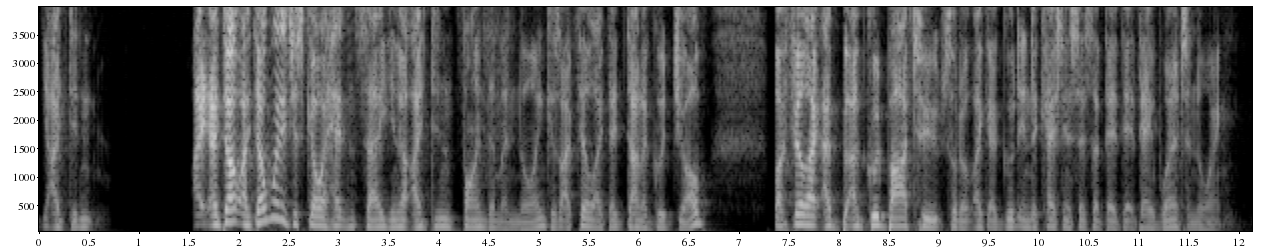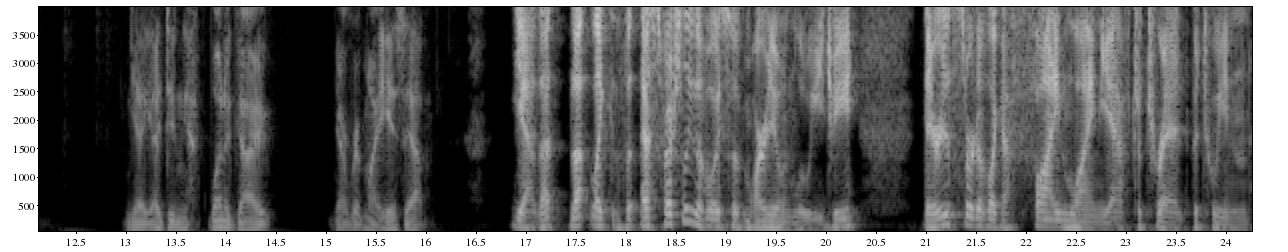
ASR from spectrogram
yeah, I didn't. I, I don't I don't want to just go ahead and say you know I didn't find them annoying because I feel like they've done a good job, but I feel like a, a good bar to sort of like a good indication says that they, they they weren't annoying. Yeah, I didn't want to go, you know, rip my ears out. Yeah, that that like the, especially the voice of Mario and Luigi, there is sort of like a fine line you have to tread between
